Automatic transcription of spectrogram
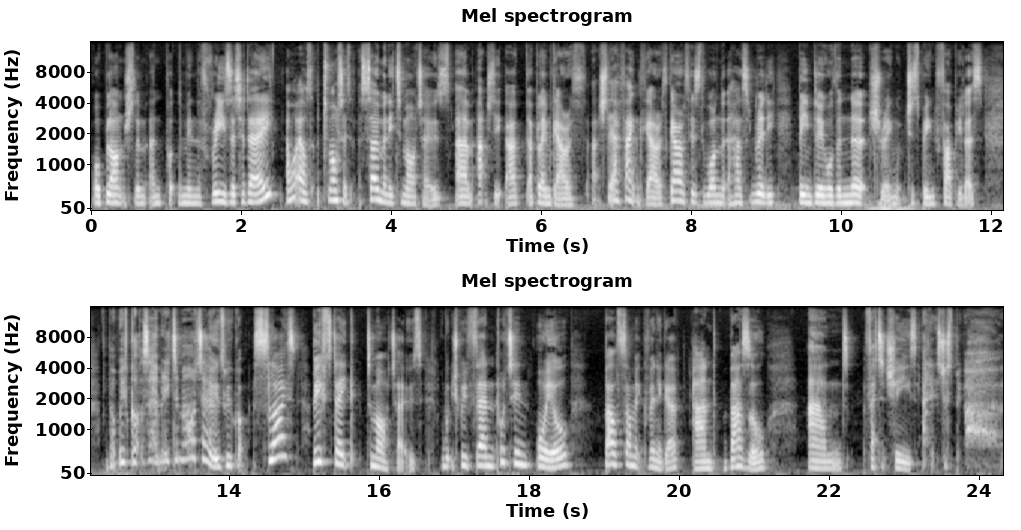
or blanch them and put them in the freezer today. And what else? Tomatoes. So many tomatoes. Um, actually, I, I blame Gareth. Actually, I thank Gareth. Gareth is the one that has really been doing all the nurturing, which has been fabulous. But we've got so many tomatoes. We've got sliced beefsteak tomatoes, which we've then put in oil, balsamic vinegar, and basil and feta cheese. And it's just been, oh,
